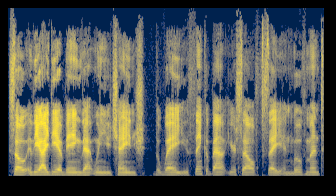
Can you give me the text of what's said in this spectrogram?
So the idea being that when you change the way you think about yourself, say in movement,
